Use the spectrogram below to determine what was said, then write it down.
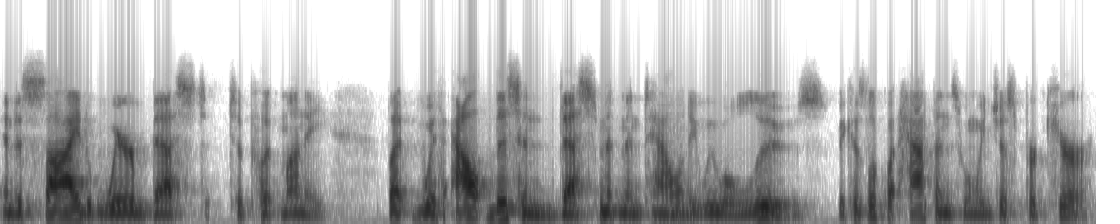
and decide where best to put money. But without this investment mentality, we will lose because look what happens when we just procure.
